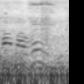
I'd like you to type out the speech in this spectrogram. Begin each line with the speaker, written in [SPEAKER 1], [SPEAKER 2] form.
[SPEAKER 1] caught my roof.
